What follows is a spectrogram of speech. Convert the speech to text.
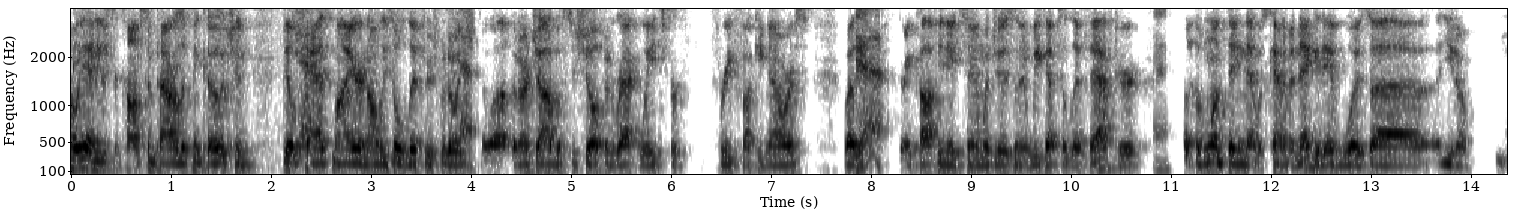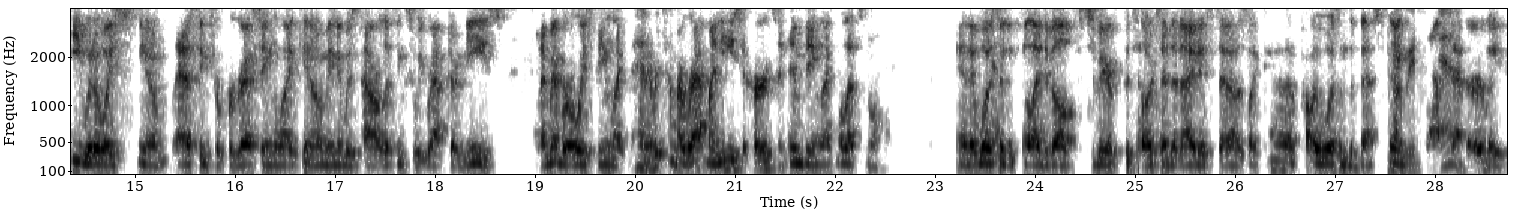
Oh yeah, and he was the Thompson powerlifting coach, and Bill yeah. Kazmaier, and all these old lifters would always yeah. show up, and our job was to show up and rack weights for three fucking hours. Well, yeah. drink coffee and eat sandwiches, and then we got to lift after. Yeah. But the one thing that was kind of a negative was, uh, you know, he would always, you know, as things were progressing, like, you know, I mean, it was powerlifting, so we wrapped our knees. I remember always being like, man, every time I wrap my knees, it hurts, and him being like, well, that's normal. And it wasn't yeah. until I developed severe patellar tendonitis that I was like, oh, that probably wasn't the best thing probably, yeah. that early.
